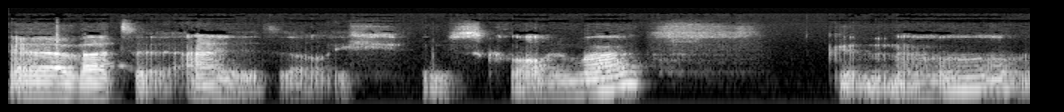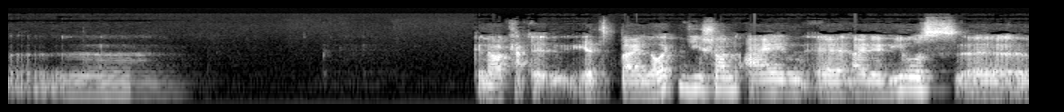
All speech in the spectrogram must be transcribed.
Äh, warte, also ich scroll mal. Genau. Äh, genau, jetzt bei Leuten, die schon ein, äh, eine Virus äh,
